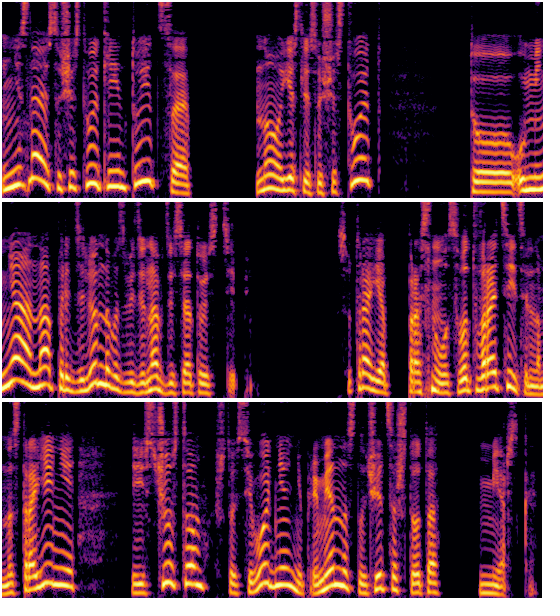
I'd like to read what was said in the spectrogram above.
Не знаю, существует ли интуиция, но если существует, то у меня она определенно возведена в десятую степень. С утра я проснулась в отвратительном настроении и с чувством, что сегодня непременно случится что-то мерзкое.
